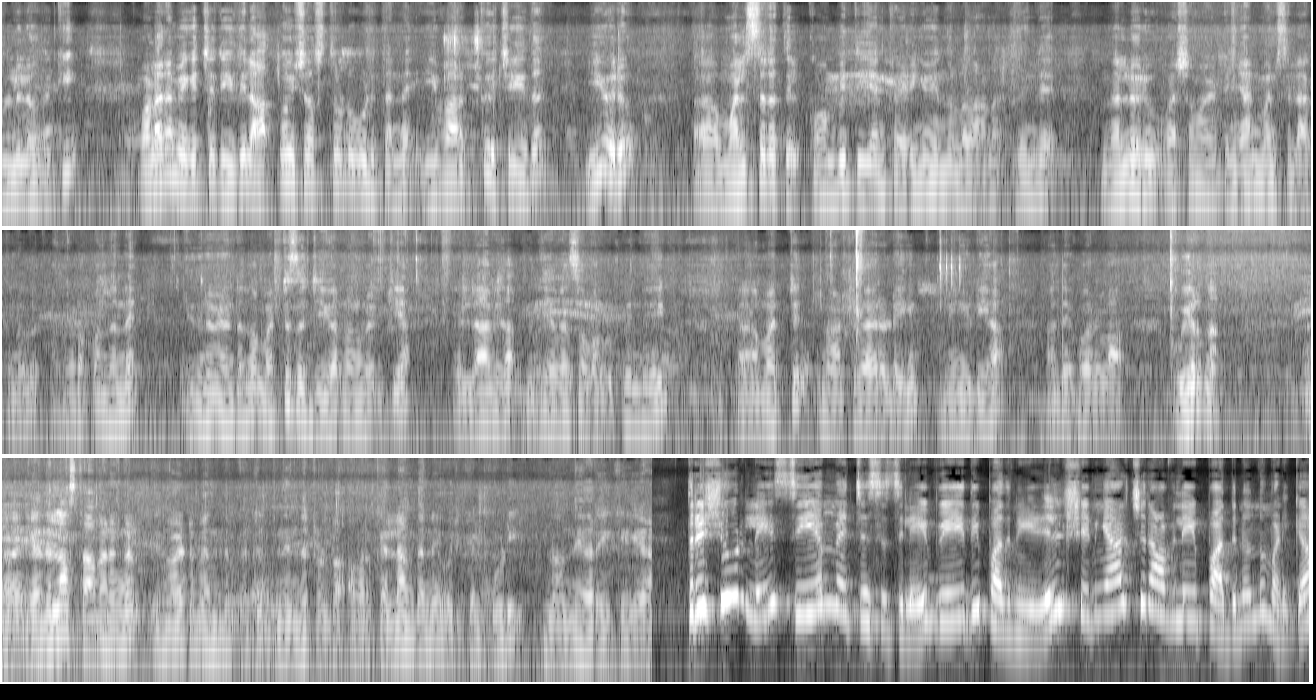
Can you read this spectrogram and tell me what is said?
ഉള്ളിൽ ഒതുക്കി വളരെ മികച്ച രീതിയിൽ ആത്മവിശ്വാസത്തോടു കൂടി തന്നെ ഈ വർക്ക് ചെയ്ത് ഈ ഒരു മത്സരത്തിൽ കോമ്പീറ്റ് ചെയ്യാൻ കഴിഞ്ഞു എന്നുള്ളതാണ് ഇതിന്റെ നല്ലൊരു വശമായിട്ട് ഞാൻ മനസ്സിലാക്കുന്നത്. അതോടൊപ്പം തന്നെ ഇതിനു വേണ്ടുന്ന മറ്റ് സജ്ജീകരണങ്ങൾ ഒരുക്കിയ എല്ലാവിധ വിദ്യാഭ്യാസ വകുപ്പിന്റെയും മറ്റ് നാട്ടുകാരുടെയും മീഡിയ അതേപോലുള്ള ഉയർന്ന ഏതെല്ലാം സ്ഥാപനങ്ങൾ ഇതുമായിട്ട് ബന്ധപ്പെട്ട് നിന്നിട്ടുണ്ടോ? അവർക്കെല്ലാം തന്നെ ഒരിക്കൽ കൂടി നന്ദി അറിയിക്കുകയാണ്. തൃശൂരിലെ സി എം എച്ച് എസ് എസിലെ വേദി പതിനേഴിൽ ശനിയാഴ്ച രാവിലെ പതിനൊന്ന് മണിക്ക്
